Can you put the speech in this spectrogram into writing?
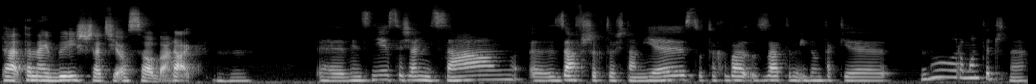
ta, ta najbliższa ci osoba. Tak. Mhm. E, Więc nie jesteś ani sam, e, zawsze ktoś tam jest. To, to chyba za tym idą takie no, romantyczne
